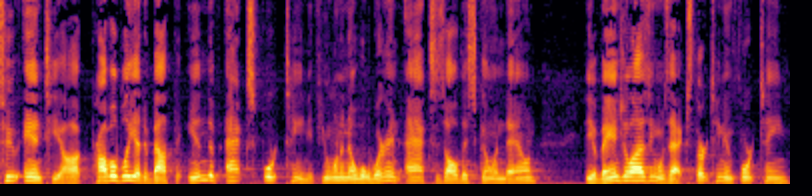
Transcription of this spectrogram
to Antioch, probably at about the end of Acts 14. If you want to know, well, where in Acts is all this going down? The evangelizing was Acts 13 and 14.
